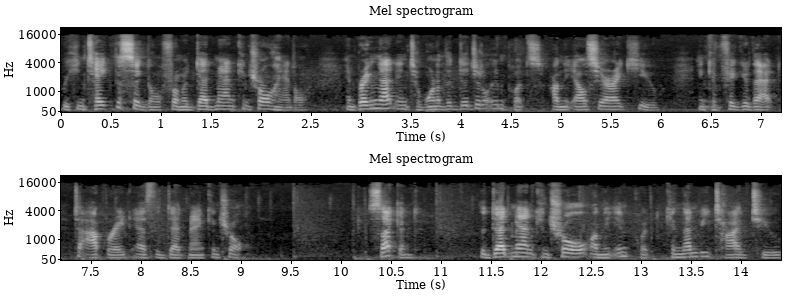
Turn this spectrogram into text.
we can take the signal from a Deadman control handle and bring that into one of the digital inputs on the LCR IQ and configure that to operate as the Deadman control. Second, the Deadman control on the input can then be tied to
